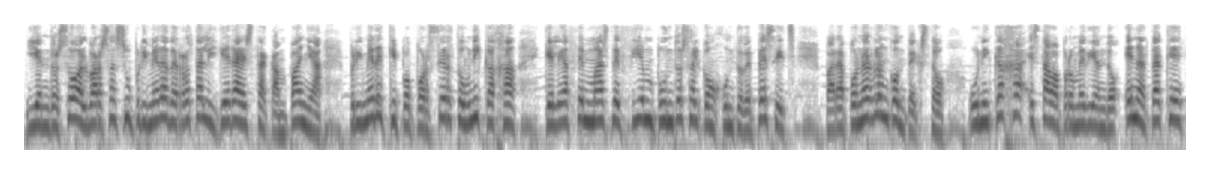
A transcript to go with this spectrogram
y endosó al Barça su primera derrota liguera esta campaña. Primer equipo, por cierto, Unicaja, que le hace más de 100 puntos al conjunto de Pesic. Para ponerlo en contexto, Unicaja estaba promediando en ataque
